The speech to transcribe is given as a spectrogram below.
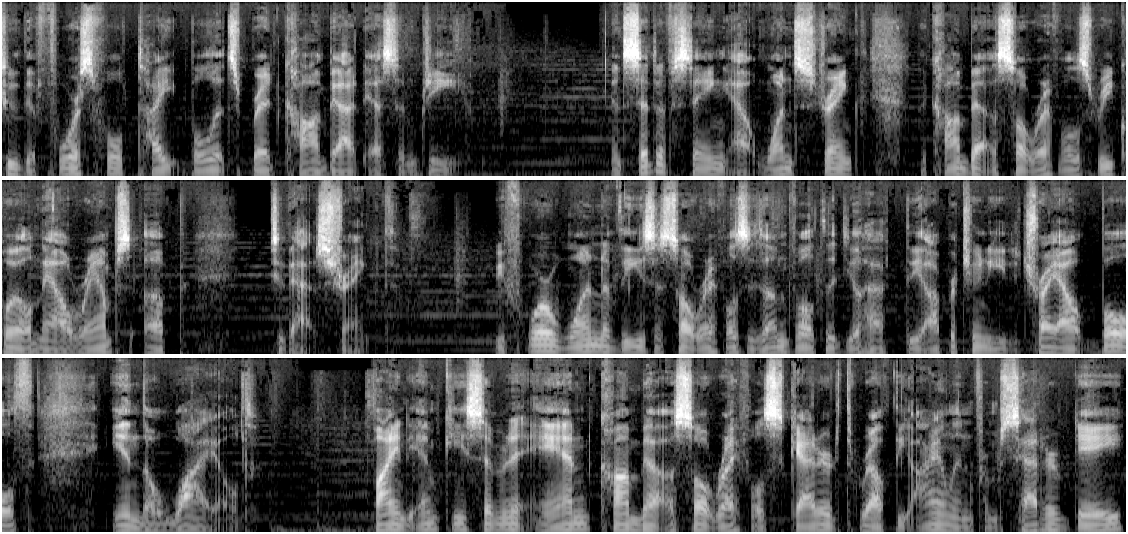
to the forceful, tight bullet spread combat SMG. Instead of staying at one strength, the combat assault rifle's recoil now ramps up to that strength. Before one of these assault rifles is unvaulted, you'll have the opportunity to try out both in the wild. Find MK7 and combat assault rifles scattered throughout the island from Saturday,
